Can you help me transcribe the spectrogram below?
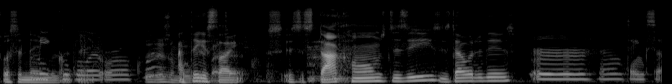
what's the Let name me of Google it real quick. there's a I movie think it's like that. is it Stockholm's disease? Is that what it is? Mm, I don't think so.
